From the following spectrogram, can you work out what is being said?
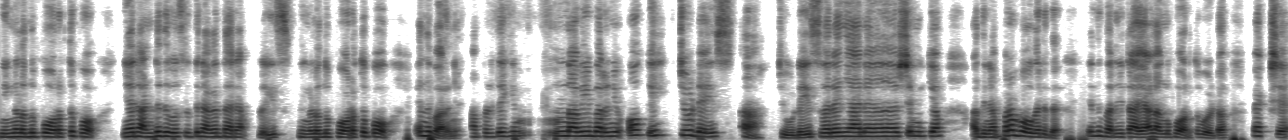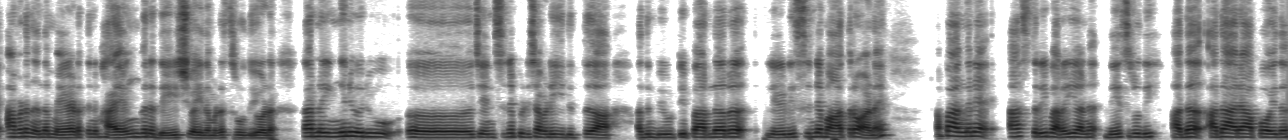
നിങ്ങളൊന്ന് പുറത്തു പോ. ഞാൻ രണ്ട് ദിവസത്തിനകം തരാം. പ്ലീസ് നിങ്ങളൊന്ന് പുറത്തു പോ. എന്ന് പറഞ്ഞു. അപ്പോഴത്തേക്കും നവീൻ പറഞ്ഞു ഓക്കെ ടു ഡേയ്സ് ആ ടു ഡേയ്സ് വരെ ഞാൻ ക്ഷമിക്കാം. അതിനപ്പുറം പോകരുത്. എന്ന് പറഞ്ഞിട്ട് അയാൾ അങ്ങ് പുറത്തു പോയിട്ടോ. പക്ഷെ അവിടെ നിന്ന് മേഡത്തിന് ഭയങ്കര ദേഷ്യമായി നമ്മുടെ ശ്രുതിയോട്. കാരണം ഇങ്ങനെ ഒരു ജെൻസിനെ പിടിച്ച് അവിടെ ഇരുത്തുക അതും ബ്യൂട്ടി പാർലർ ലേഡീസിന്റെ മാത്രമാണ്. അപ്പൊ അങ്ങനെ ആ സ്ത്രീ പറയാണ് ദേ ശ്രുതി അത് അതാരാ പോയത്?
